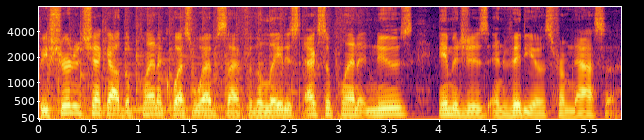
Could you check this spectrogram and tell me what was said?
Be sure to check out the PlanetQuest website for the latest exoplanet news, images, and videos from NASA.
